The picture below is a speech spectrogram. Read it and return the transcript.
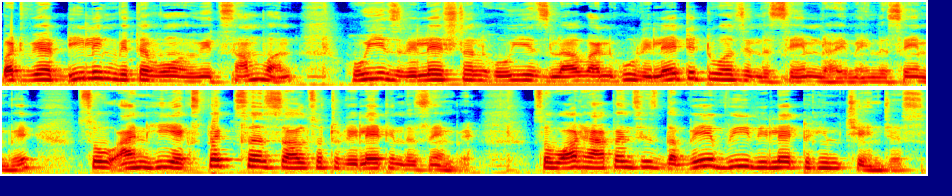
but we are dealing with a with someone who is relational who is love and who related to us in the same in the same way. So and he expects us also to relate in the same way. So what happens is the way we relate to him changes.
